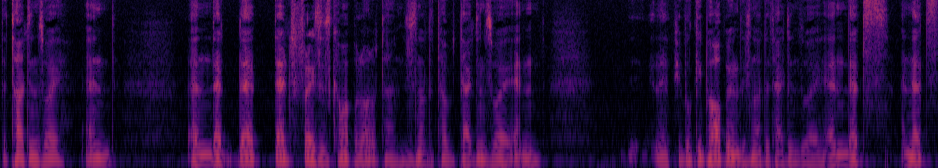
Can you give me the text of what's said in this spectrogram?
the Titans way, and and that that that phrase has come up a lot of times. It's not the Titans way, and the people keep harping it's not the Titans way, and that's and that's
